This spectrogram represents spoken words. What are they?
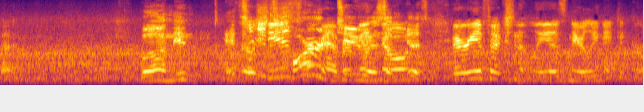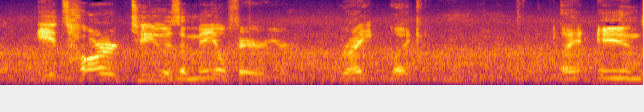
but Well, and then it's, so it's she hard forever too been as known a, very affectionately as nearly naked girl it's hard too as a male farrier, right? Like, uh, and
